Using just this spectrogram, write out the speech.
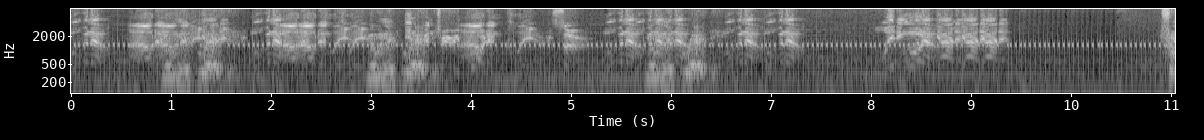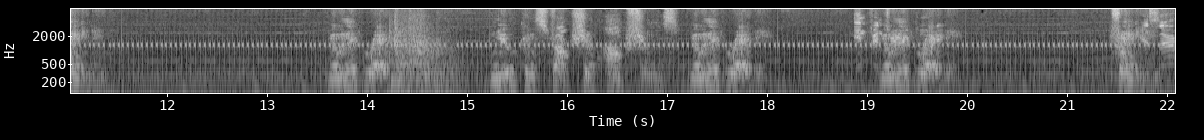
Moving out. Out and Unit clear. ready. Moving out. Out and clear. Unit ready. Infantry reporting. clear. Sir. Moving out. Unit moving out. ready. Moving out. Moving out. Waiting order. Got it. Got it. Got it. Training. Unit ready. New construction options. Unit ready. Infantry Unit reporting. ready. Training. Yes, sir.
